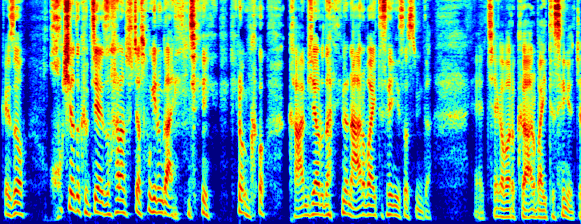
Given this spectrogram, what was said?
그래서 혹시라도 극장에서 사람 숫자 속이는 거 아닌지 이런 거 감시하러 다니는 아르바이트생이 있었습니다. 예, 제가 바로 그 아르바이트생이었죠.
